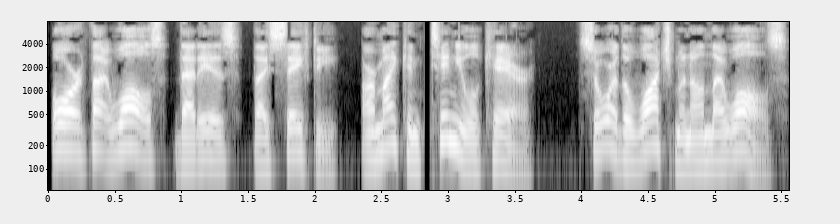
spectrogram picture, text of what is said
Or, thy walls, that is, thy safety, are my continual care, so are the watchmen on thy walls.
